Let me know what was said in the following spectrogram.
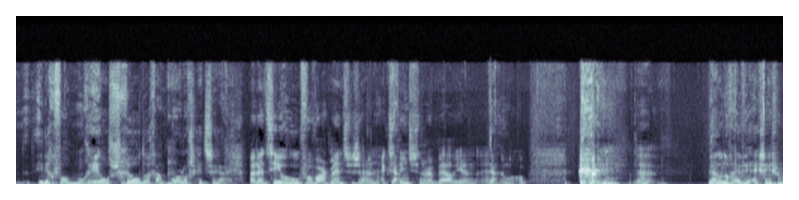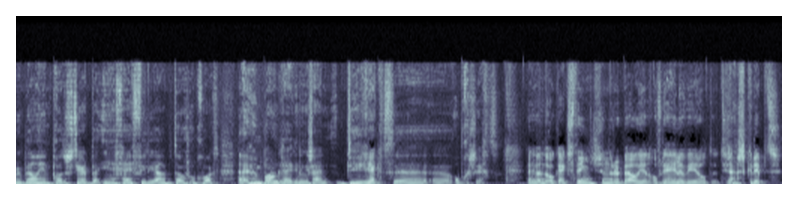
in ieder geval moreel schuldig aan oorlogshitserij. Maar dat zie je hoe verward mensen zijn. Hè? Extinction Rebellion en ja. noem maar op. uh, Ja, dan nog even. Extinction Rebellion protesteert bij ING-filialen betogers opgewakt. Nou, hun bankrekeningen zijn direct uh, uh, opgezegd. en ook Extinction Rebellion over de hele wereld. Het is een script.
